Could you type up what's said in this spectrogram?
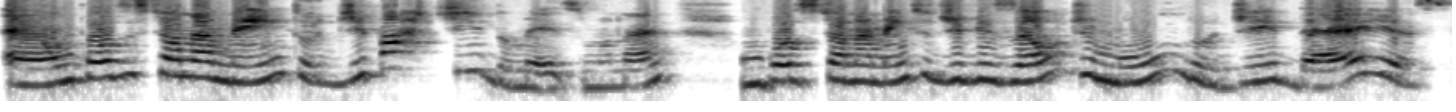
é um posicionamento de partido mesmo, né? Um posicionamento de visão de mundo, de ideias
